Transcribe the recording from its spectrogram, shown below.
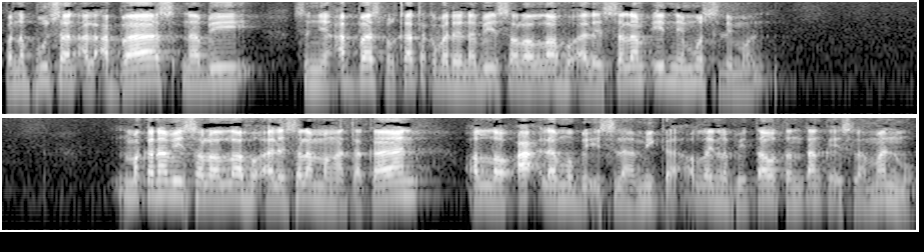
penebusan Al-Abbas, Nabi Senya Abbas berkata kepada Nabi Shallallahu Alaihi Wasallam, ini muslimun. Maka Nabi Shallallahu Alaihi Wasallam mengatakan, Allah a'lamu bi islamika. Allah yang lebih tahu tentang keislamanmu.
